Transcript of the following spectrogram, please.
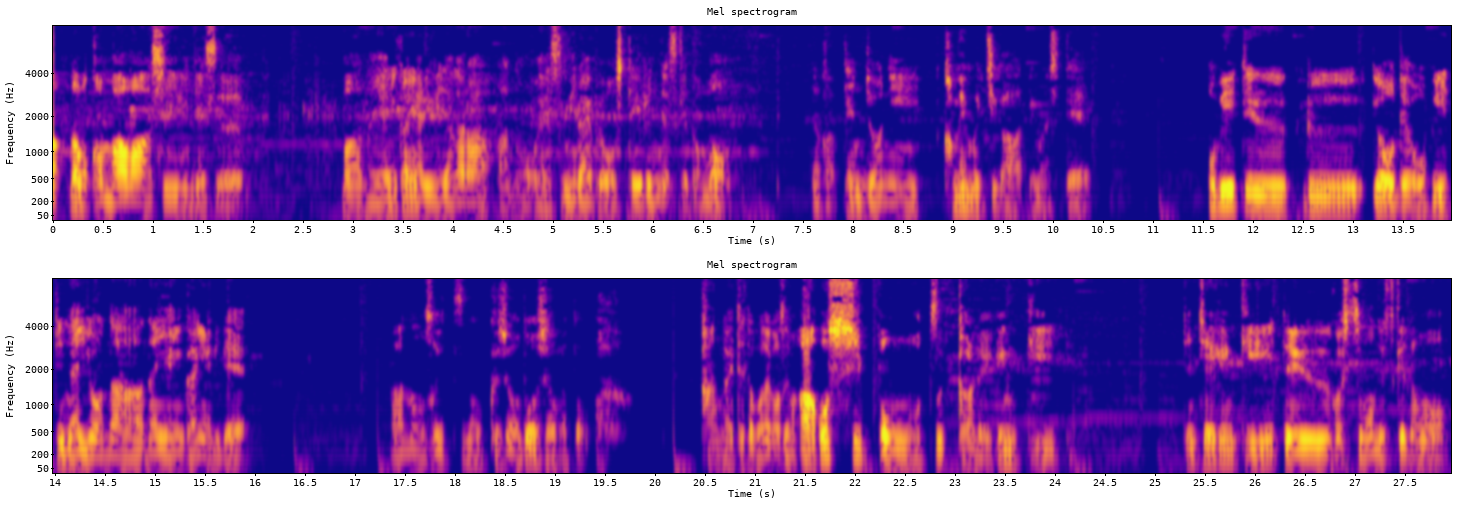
あ、どうもこんばんは、シーリンです。まあ、何やりかんやり見ながら、あの、お休みライブをしているんですけども、なんか天井にカメムチがいまして、怯えてるようで怯えてないような何やりかんやりで、あの、そいつの駆除をどうしようかと考えてるところでございます。あ、おしぽんお疲れ、元気？ケンチェ元気？というご質問ですけども、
